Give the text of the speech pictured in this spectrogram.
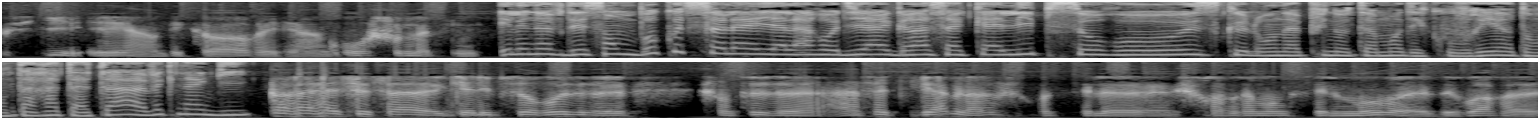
aussi et un décor et un gros show de matinée. Et le 9 décembre, beaucoup de soleil à la Rodia grâce à Calypso Rose, que l'on a pu notamment découvrir dans Taratata avec Nagui. Ouais c'est ça, Calypso Rose, euh, chanteuse euh, infatigable. Hein, je crois que c'est le, je crois vraiment que c'est le mot euh, de voir euh,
